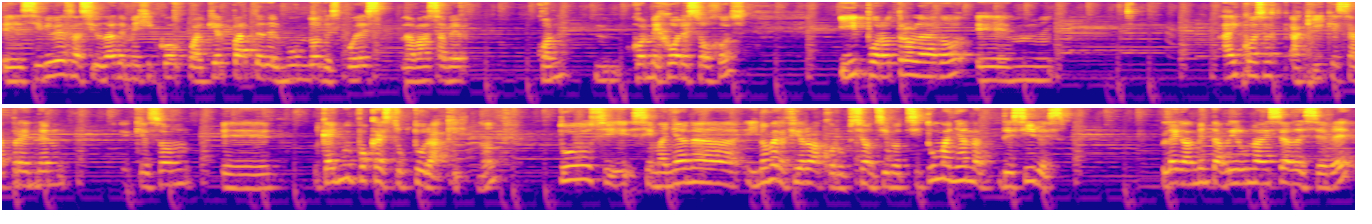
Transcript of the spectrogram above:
eh, si vives la Ciudad de México, cualquier parte del mundo después la vas a ver con, con mejores ojos. Y por otro lado, em, hay cosas aquí que se aprenden que son, eh, que hay muy poca estructura aquí, ¿no? Tú si, si mañana, y no me refiero a corrupción, sino si tú mañana decides legalmente abrir una SADCB,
